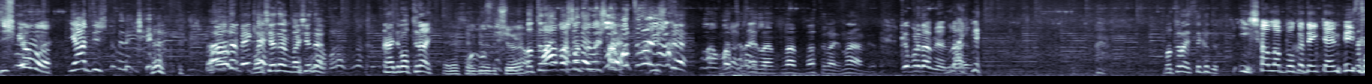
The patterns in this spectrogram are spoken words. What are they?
Düşmüyor mu? Ya düştü benimki. dur dur bekle. başa dön başa dön. Hadi Baturay. Enes seninki nasıl de düşüyor. Baturay Aa, başa dön, düştü. Lan Baturay. Düştü. Lan Baturay lan lan Baturay ne yapıyor? Kıpırdamıyorum. Burak, Baturay sıkı dur. İnşallah boka denk gelmeyiz.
